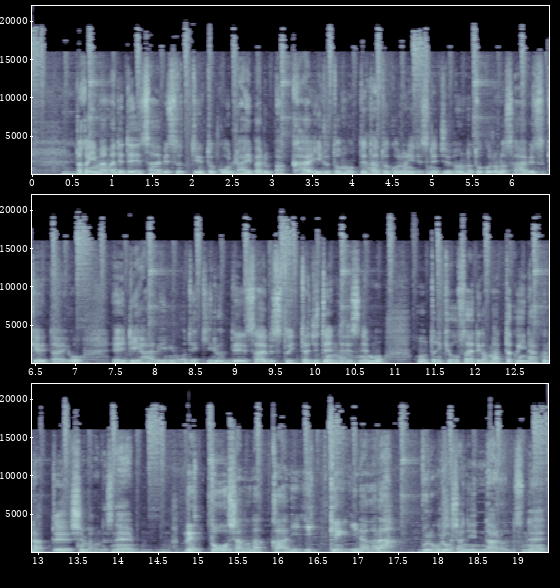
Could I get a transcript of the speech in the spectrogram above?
だから今までデイサービスっていうとこうライバルばっかりいると思ってたところにですね、はい、自分のところのサービス形態を、えー、リハビリもできるデイサービスといった時点でですね、もう本当に競争相手が全くいなくなってしまうんですね。レッドオーシャンの中に一見いながらブローシャンになるんですね。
